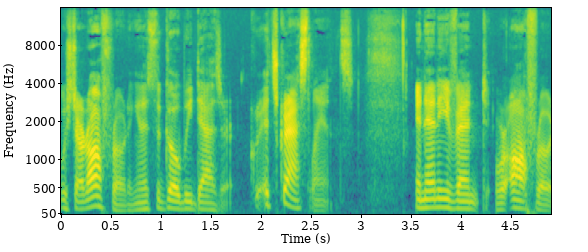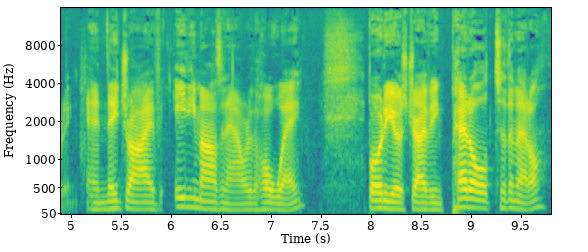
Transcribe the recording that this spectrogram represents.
we start off roading, and it's the Gobi Desert. It's grasslands. In any event, we're off roading, and they drive 80 miles an hour the whole way. Bodio's driving pedal to the metal,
